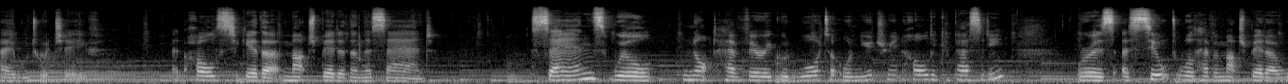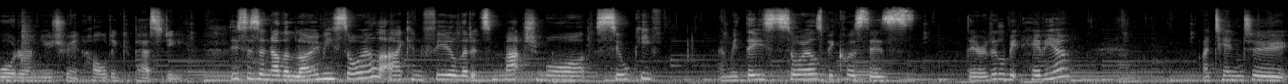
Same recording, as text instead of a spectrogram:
able to achieve. It holds together much better than the sand. Sands will not have very good water or nutrient holding capacity, whereas a silt will have a much better water and nutrient holding capacity. This is another loamy soil. I can feel that it's much more silky and with these soils because there's they're a little bit heavier I tend to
